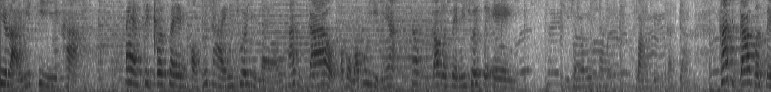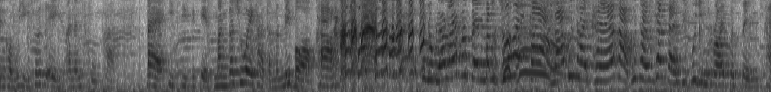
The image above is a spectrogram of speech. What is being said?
มีหลายวิธีค่ะ 80%ของผู้ชายนี่ช่วยอยู่แล้ว 59 เขาบอกว่าผู้หญิงเนี่ย59%นี่ช่วยตัวเองดิฉันว่าไม่ใช่ฟังซิสกัดจัง59%ของผู้หญิงช่วยตัวเอง อันนั้นถูกค่ะ แต่อีก 41 มันก็ช่วยค่ะ แต่มันไม่บอกค่ะสรุปแล้วร้อยเปอร์เซ็นต์มันช่วยค่ะนะผู้ชายแพ้ค่ะ ผู้ชายแค่แปดสิบผู้หญิงร้อยเปอร์เซ็นต์ค่ะ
